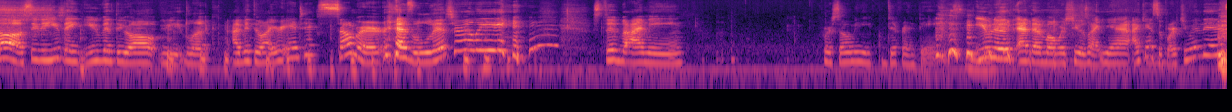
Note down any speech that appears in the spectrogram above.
Oh, see, do you think you've been through all? Look, I've been through all your antics. Sommer has literally stood by me for so many different things. Even if at that moment she was like, "Yeah, I can't support you in this,"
